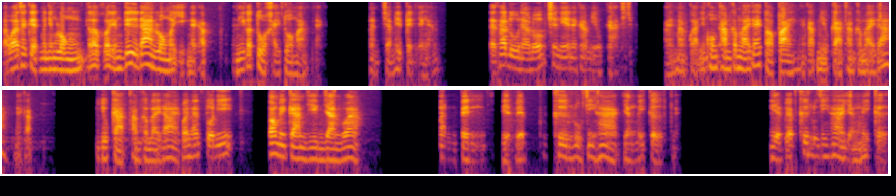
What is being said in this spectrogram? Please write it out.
แต่ว่าถ้าเกิดมันยังลงแล้วก็ยังดื้อด้านลงมาอีกนะครับ อันนี้ก็ตัวใครตัวมันนะมันจะไม่เป็นอย่างนั้น แต่ถ้าดูแนวโน้มเช่นนี้นะครับ มีโอกาสที่จะ มากกว่า ยังคงทำกำไรได้ต่อไปนะครับ มีโอกาสทำกำไรได้นะครับ มีโอกาสทำกำไรได้ เพราะฉะนั้นตัวนี้ต้องเป็นการยืนยันว่า มันเป็นเลียดเว็บขึ้นลูกที่ห้ายังไม่เกิดนะเลียดเว็บขึ้นลูกที่ห้ายังไม่เกิด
